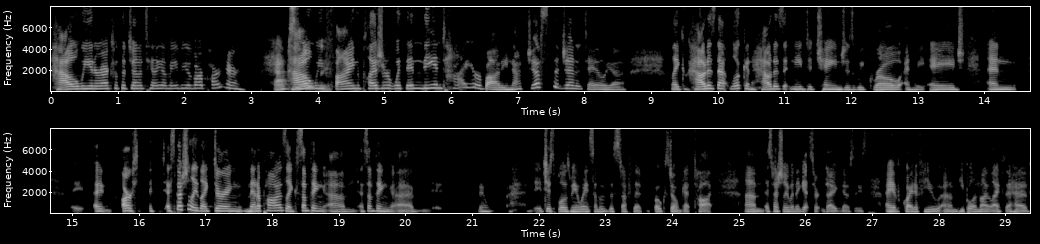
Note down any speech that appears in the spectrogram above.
how we interact with the genitalia, maybe of our partner Absolutely. how we find pleasure within the entire body, not just the genitalia. Like, how does that look and how does it need to change as we grow and we age? And our especially like during menopause like something um something uh it just blows me away some of the stuff that folks don't get taught um, especially when they get certain diagnoses i have quite a few um, people in my life that have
